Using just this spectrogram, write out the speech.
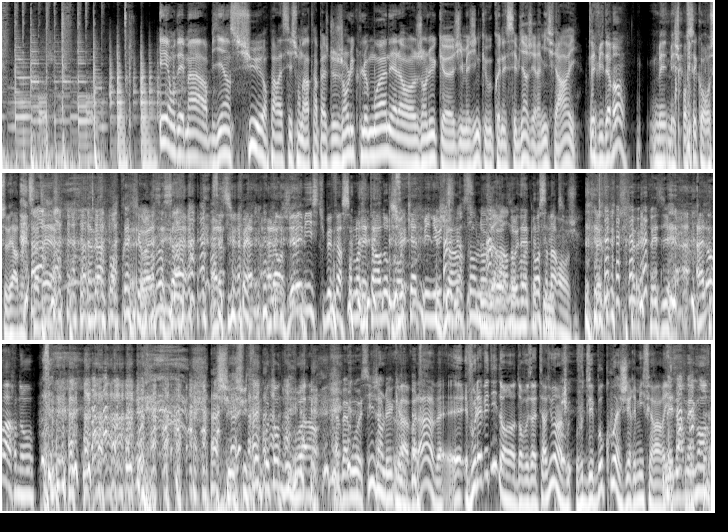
Et on démarre bien sûr par la session de rattrapage de Jean-Luc Lemoine. Et alors Jean-Luc, euh, j'imagine que vous connaissez bien Jérémy Ferrari. Évidemment. Mais, mais je pensais qu'on recevait Arnaud de sa mère. T'avais un portrait sur Ouais, c'est ça. Alors, super. alors, Jérémy, si tu peux faire semblant d'être Arnaud pendant 4 minutes. je vais hein, faire semblant d'être Arnaud Honnêtement, ça m'arrange. Avec plaisir. Alors, Arnaud. je, suis, je suis très content de vous voir. Ah bah moi aussi Jean-Luc. Bah, voilà. bah, vous l'avez dit dans, dans vos interviews, hein, vous, vous devez beaucoup à Jérémy Ferrari. Énormément.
